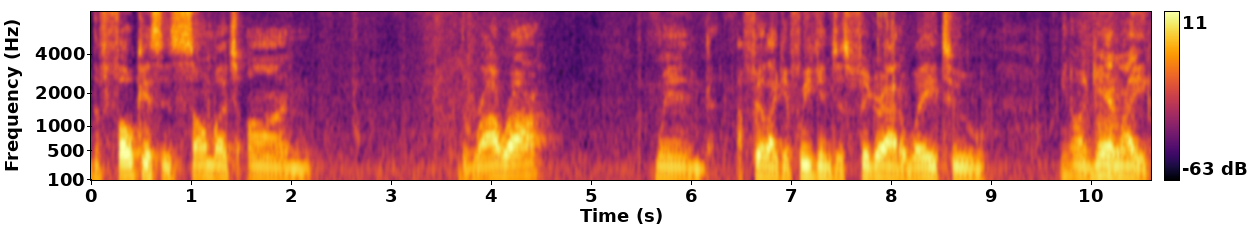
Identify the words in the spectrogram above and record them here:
the focus is so much on the rah rah when I feel like if we can just figure out a way to, you know, again, like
